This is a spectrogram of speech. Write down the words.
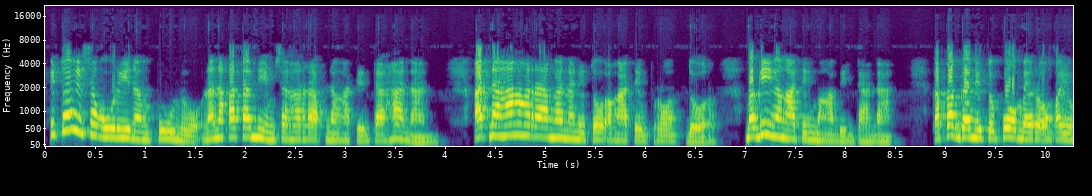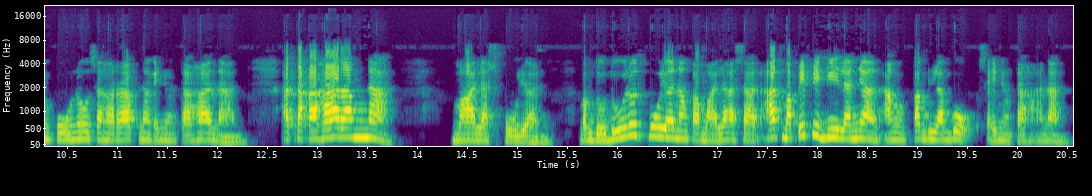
Ito ay isang uri ng puno na nakatanim sa harap ng ating tahanan at nahaharangan na nito ang ating front door, maging ang ating mga bintana. Kapag ganito po, meron kayong puno sa harap ng inyong tahanan at nakaharang na malas po yan. Magdudulot po yan ng kamalasan at mapipigilan yan ang paglago sa inyong tahanan.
